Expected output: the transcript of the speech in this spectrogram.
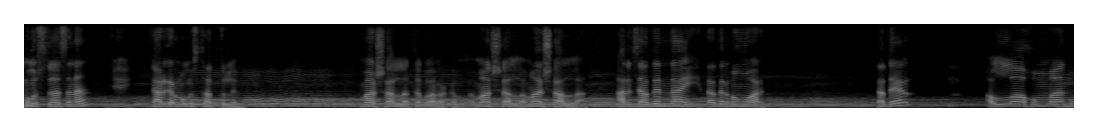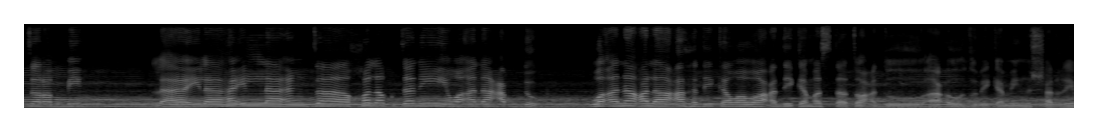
মুখস্থ আছে না? কার কার মুখস্থ হাত তুলেন? মাশাআল্লাহ তাবারাকাল্লাহ মাশাআল্লাহ মাশাআল্লাহ। আর যাদের নাই তাদের হোমওয়ার্ক তাদের? আল্লাহুম্মা আনতা রাব্বি লা ইলাহা ইল্লা আনতা খলাকতানি ওয়া আনা আবদুক ওয়া আনা আলা আহদিকা ওয়া ওয়া'দিকা মাস্তাতা'তু আউযু বিকা মিন শাররি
